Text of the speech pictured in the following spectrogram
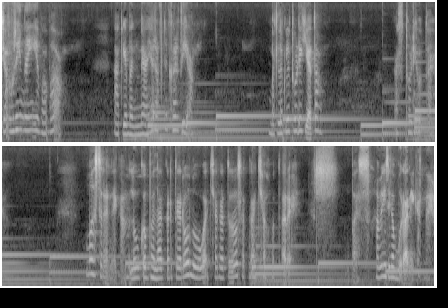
ज़रूरी नहीं है बाबा। आपके मन में आया और आपने कर दिया। मतलब लिए थोड़ी किया था। ऐसा थोड़ी होता है। मस्त रहने का। लोगों का भला करते रहो, लोगों अच्छा करते रहो, सबका अच्छा होता रहे। बस, हमें किसी का बुरा नहीं करना है।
